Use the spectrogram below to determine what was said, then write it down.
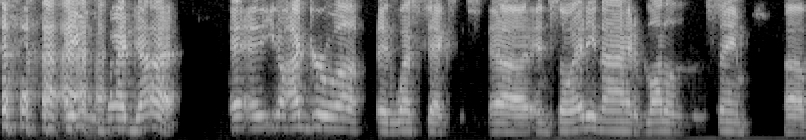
He was a bad guy. and, you know, I grew up in West Texas, uh, and so Eddie and I had a lot of the same uh,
